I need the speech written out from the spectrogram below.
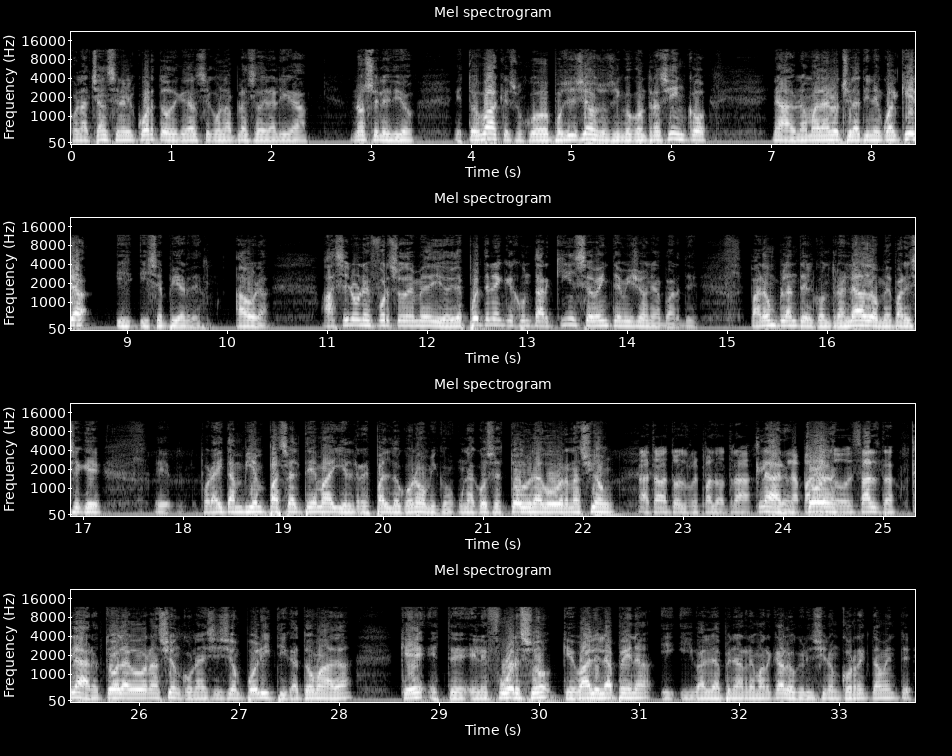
con la chance en el cuarto de quedarse con la plaza de la Liga. No se les dio. Esto es Vázquez, es un juego de posición, son 5 contra 5. Nada, una mala noche la tienen cualquiera y, y se pierde. Ahora, hacer un esfuerzo de medido y después tener que juntar 15, 20 millones aparte para un plantel con traslado, me parece que eh, por ahí también pasa el tema y el respaldo económico. Una cosa es toda una gobernación. Ah, estaba todo el respaldo atrás. Claro. El aparato de Salta. Claro, toda la gobernación con una decisión política tomada que este, el esfuerzo que vale la pena, y, vale la pena remarcar lo que lo hicieron correctamente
